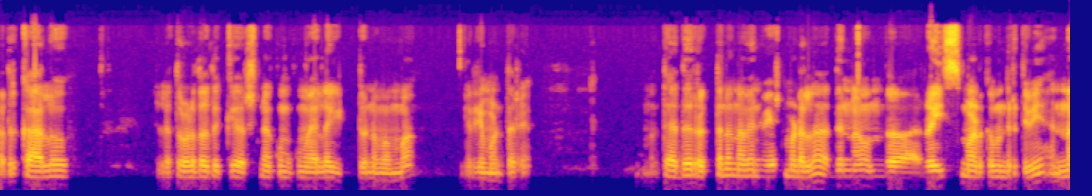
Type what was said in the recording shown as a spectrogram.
ಅದ್ರ ಕಾಲು ಎಲ್ಲ ತೊಳೆದೋದಕ್ಕೆ ಅರಿಶಿನ ಕುಂಕುಮ ಎಲ್ಲ ಇಟ್ಟು ನಮ್ಮಮ್ಮ ರೆಡಿ ಮಾಡ್ತಾರೆ. ಮತ್ತೆ ಅದರ ರಕ್ತನ ನಾವೇನ್ ವೇಸ್ಟ್ ಮಾಡಲ್ಲ. ಅದನ್ನ ಒಂದು ರೈಸ್ ಮಾಡ್ಕೊಂಡ್ ಬಂದಿರ್ತೀವಿ, ಅನ್ನ.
